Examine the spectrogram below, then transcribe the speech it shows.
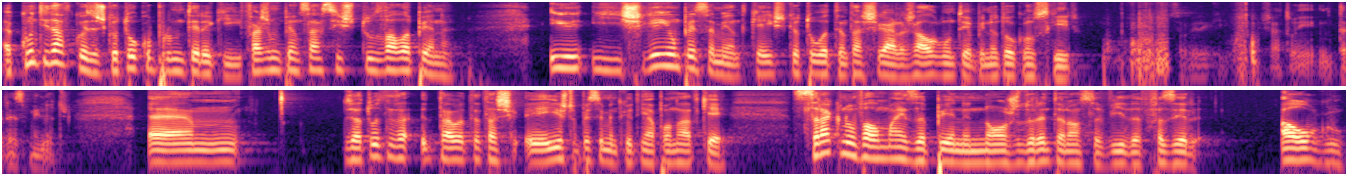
A quantidade de coisas que eu estou a comprometer aqui faz-me pensar se isto tudo vale a pena. E, e, cheguei a um pensamento, que é isto que eu estou a tentar chegar já há algum tempo e não estou a conseguir. Já estou em 13 minutos. Um, já estou a tentar, a tentar, é este o pensamento que eu tinha apontado, que é, será que não vale mais a pena nós, durante a nossa vida, fazer algo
